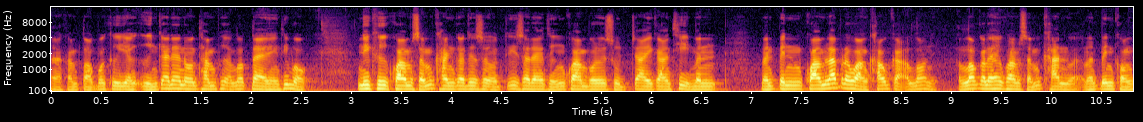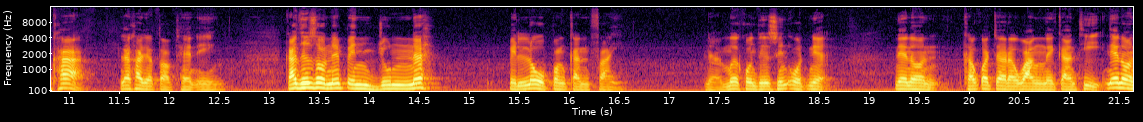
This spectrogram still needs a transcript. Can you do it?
อ่าคำตอบก็คืออย่างอื่นก็แน่นอนทำเพื่ออัลลอฮ์แต่อย่างที่บอก นี่คือความสำคัญการถือศีลอดที่แสดงถึงความบริสุทธิ์ใจการที่มันมันเป็นความลับระหว่างเขากับอัลลอฮ์อัลลอฮ์ก็เลยให้ความสำคัญว่ามันเป็นของข้าและข้าจะตอบแทนเอง การถือศีลอดนี้เป็นยุนนะเป็นโล่ป้องกันไฟนะเมื่อคนถือศีลอดเนี่ยแน่นอน เขาก็จะระวังในการที่ แน่นอน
